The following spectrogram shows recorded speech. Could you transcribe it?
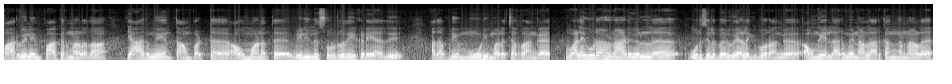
பார்வையிலையும் பார்க்கறனால தான் யாருமே தாம் பட்ட அவமானத்தை வெளியில் சொல்கிறதே கிடையாது. அதை அப்படியே மூடி மறைச்சிட்றாங்க. வளைகுடா நாடுகளில் ஒரு சில பேர் வேலைக்கு போகிறாங்க அவங்க எல்லாருமே நல்லா இருக்காங்கனால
